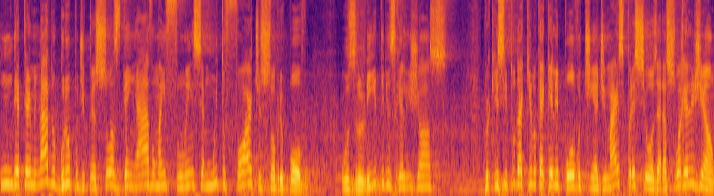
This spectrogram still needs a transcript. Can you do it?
um determinado grupo de pessoas ganhava uma influência muito forte sobre o povo, os líderes religiosos. Porque se tudo aquilo que aquele povo tinha de mais precioso era a sua religião,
